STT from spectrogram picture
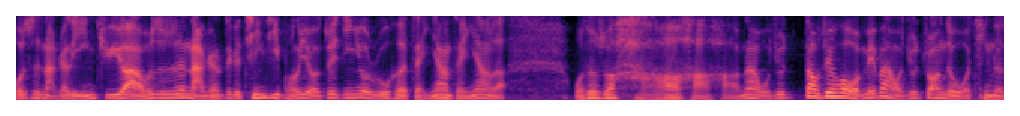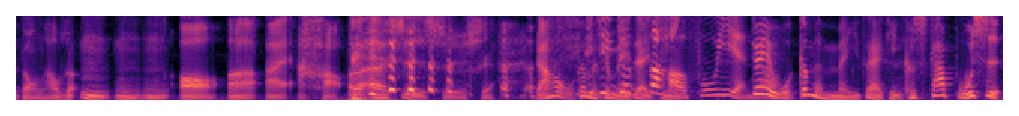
或是哪个邻居啊，或者是哪个这个亲戚朋友最近又如何怎样怎样了，我都说好好好，那我就到最后我没办法，我就装着我听得懂了。我说嗯嗯嗯，哦啊哎好，呃呃是是是，然后我根一本就听就知道没在听。好敷衍、哦。对我根本没在听，可是他不是，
